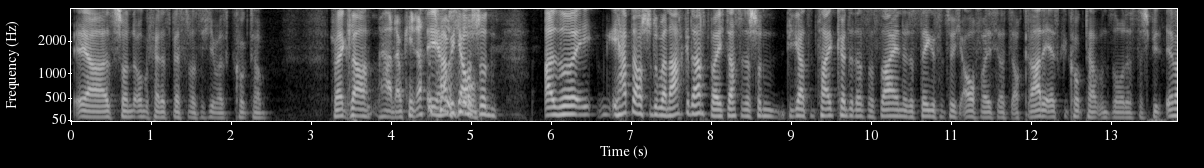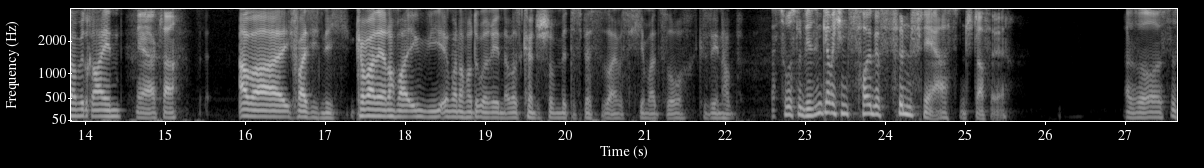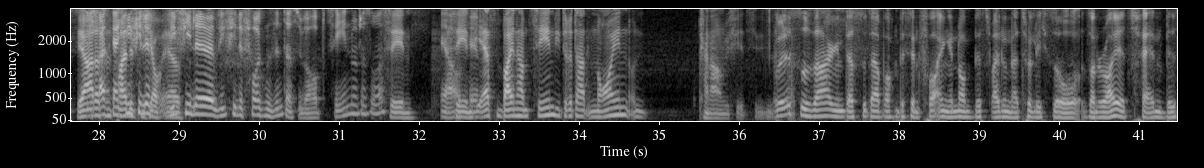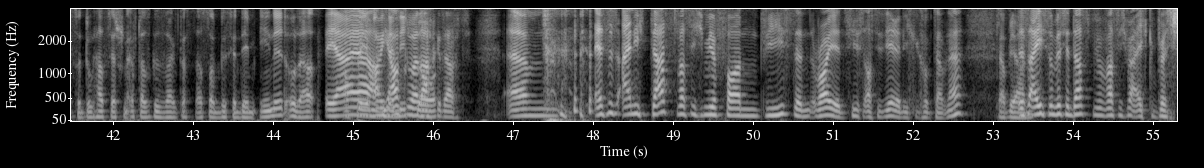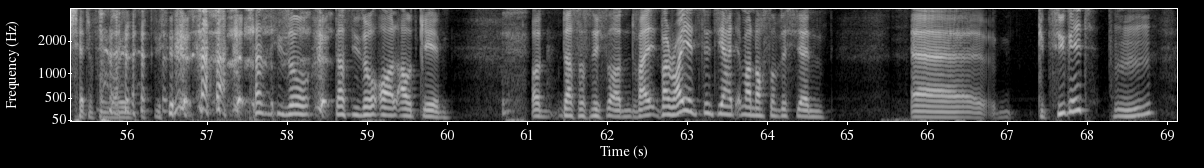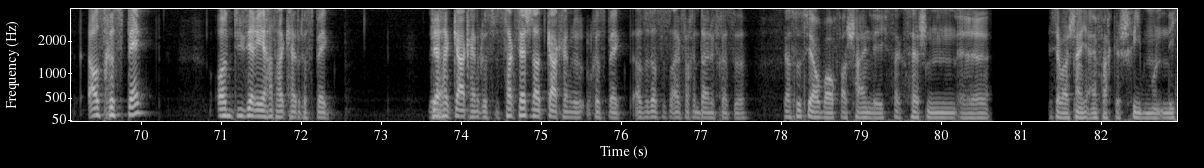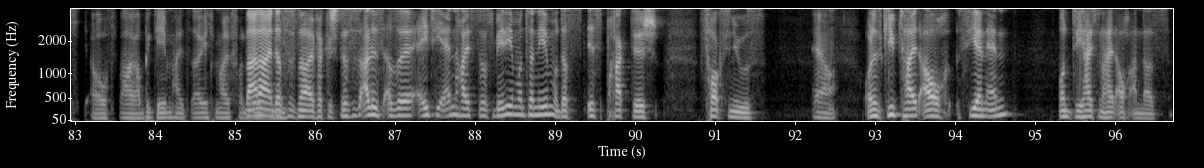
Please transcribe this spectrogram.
Ja, ist schon ungefähr das Beste, was ich jemals geguckt habe. Ich meine, klar. Ja, okay, das ist Habe ich auch schon. Also, ich, ich habe da auch schon drüber nachgedacht, weil ich dachte, das schon die ganze Zeit könnte das das sein. Und das Ding ist natürlich auch, weil ich es auch gerade erst geguckt habe und so, dass das spielt immer mit rein. Ja, klar. Aber ich weiß ich nicht. Kann man ja noch mal irgendwie irgendwann noch mal drüber reden, aber es könnte schon mit das Beste sein, was ich jemals so gesehen habe. Das Hustel, wir sind, glaube ich, in Folge 5 der ersten Staffel. Also es ist. Ja, ich das weiß gar nicht, wie viele, wie, viele, wie viele Folgen sind das überhaupt? Zehn oder sowas? Zehn. Ja, zehn. Okay. Die ersten beiden haben zehn, die dritte hat neun und keine Ahnung, wie viel jetzt die Würdest du sagen, dass du da aber auch ein bisschen voreingenommen bist, weil du natürlich so, so ein Royals-Fan bist und du hast ja schon öfters gesagt, dass das so ein bisschen dem ähnelt, oder? Ja, ja, habe ich auch drüber so nachgedacht. Ähm, es ist eigentlich das, was ich mir von, wie hieß denn, Royals hieß auch die Serie, die ich geguckt habe, ne? Ich glaube, ja. Das ist eigentlich so ein bisschen das, was ich mir eigentlich gewünscht hätte von Royals. dass, die, dass die so, dass die so all out gehen. Und dass das nicht so, weil bei Royals sind sie halt immer noch so ein bisschen äh, gezügelt. Mhm. Aus Respekt. Und die Serie hat halt keinen Respekt. Der ja. hat gar keinen Respekt. Succession hat gar keinen Respekt. Also, das ist einfach in deine Fresse. Das ist ja aber auch wahrscheinlich. Succession äh, ist ja wahrscheinlich einfach geschrieben und nicht auf wahrer Begebenheit, sage ich mal. Von nein, nein, das ist nur einfach Das ist alles. Also, ATN heißt das Medienunternehmen und das ist praktisch Fox News. Ja. Und es gibt halt auch CNN und die heißen halt auch anders.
